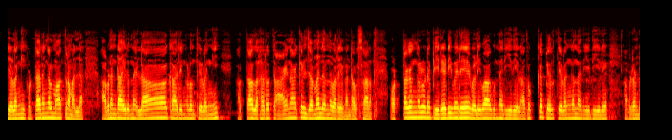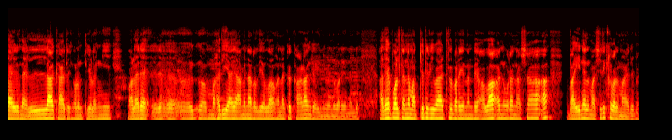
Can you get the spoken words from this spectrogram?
തിളങ്ങി കൊട്ടാരങ്ങൾ മാത്രമല്ല അവിടെ ഉണ്ടായിരുന്ന എല്ലാ കാര്യങ്ങളും തിളങ്ങി അത്താ ലഹറത്ത് ആയനാക്കൽ ജമൽ എന്ന് പറയുന്നുണ്ട് അവസാനം. ഒട്ടകങ്ങളുടെ പിരടി വരെ വെളിവാകുന്ന രീതിയിൽ അതൊക്കെ തിളങ്ങുന്ന രീതിയിൽ അവിടെ ഉണ്ടായിരുന്ന എല്ലാ കാര്യങ്ങളും തിളങ്ങി വളരെ മഹതിയായ ആമിന റലി അള്ളാഹുനൊക്കെ കാണാൻ കഴിഞ്ഞു എന്ന് പറയുന്നുണ്ട്. അതേപോലെ തന്നെ മറ്റൊരു റിവായത്തിൽ പറയുന്നുണ്ട് അലാ അനൂറ നഷാ ബൈനൽ മഷരിഖ് വൽ മാരിബ്.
